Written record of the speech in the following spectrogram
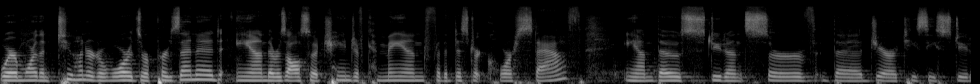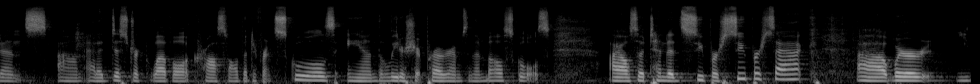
where more than 200 awards were presented, and there was also a change of command for the district core staff. And those students serve the JROTC students um, at a district level across all the different schools and the leadership programs in the middle schools. I also attended Super Super SAC, uh, where you,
